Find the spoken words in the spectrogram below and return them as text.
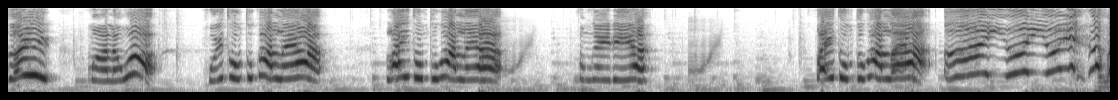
เฮ้ย มาแล้วว่ะหุยทุบทุกอันเลยอะไล่ทุบทุกอันเลยอะทำไงดีอะไล่ทุบทุกอันเลยอะเอ้ยเอ้ยเอ้ยทำไม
